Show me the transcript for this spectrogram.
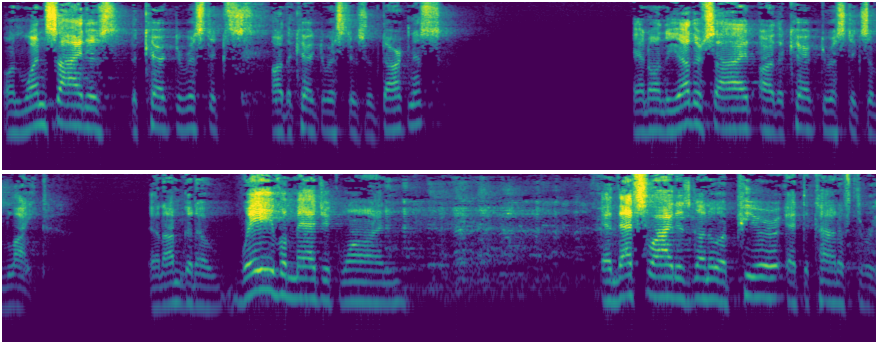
On one side is the characteristics are the characteristics of darkness, and on the other side are the characteristics of light. And I'm going to wave a magic wand, and that slide is going to appear at the count of three.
